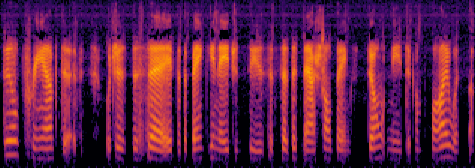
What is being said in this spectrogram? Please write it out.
still preempted which is to say that the banking agencies have said that national banks don't need to comply with them.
